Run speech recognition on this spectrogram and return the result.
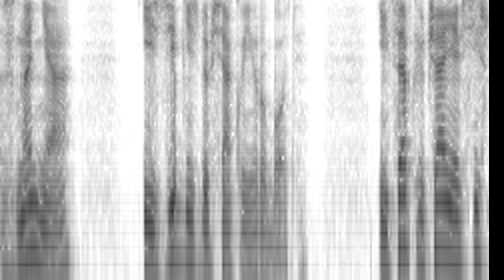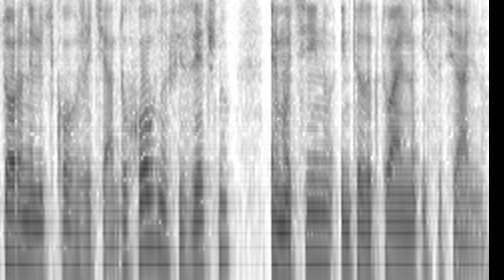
знання і здібність до всякої роботи. І це включає всі сторони людського життя: духовну, фізичну, емоційну, інтелектуальну і соціальну.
